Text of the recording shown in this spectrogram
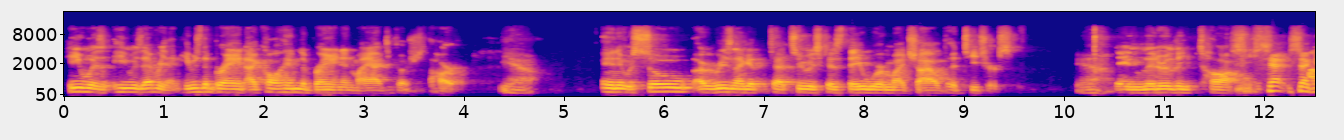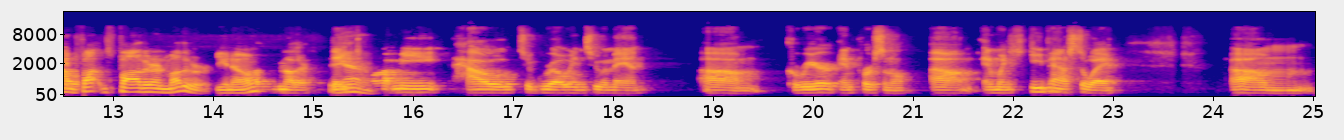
He was he was everything. He was the brain. I call him the brain, and my acting coach is the heart. Yeah. And it was so. A reason I get the tattoo is because they were my childhood teachers. Yeah. They literally taught me. Se- second fa- father and mother, you know? Mother. They yeah. taught me how to grow into a man, um, career and personal. Um, and when he passed away, um,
